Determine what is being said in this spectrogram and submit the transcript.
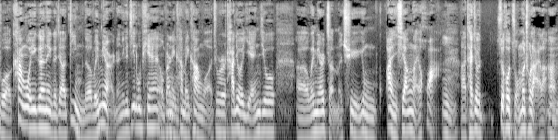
我看过一个那个叫蒂姆的维米尔的那个纪录片，我不知道你看没看过，就是他就研究，呃，维米尔怎么去用暗箱来画，嗯啊，他就最后琢磨出来了啊。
